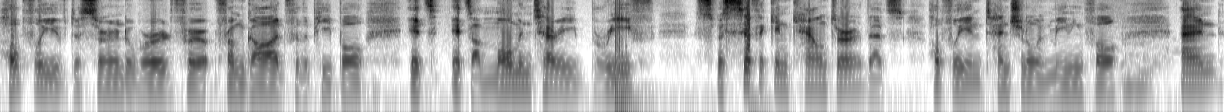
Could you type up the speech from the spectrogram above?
hopefully you've discerned a word for from God for the people. It's it's a momentary, brief, specific encounter that's hopefully intentional and meaningful. Mm-hmm. And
